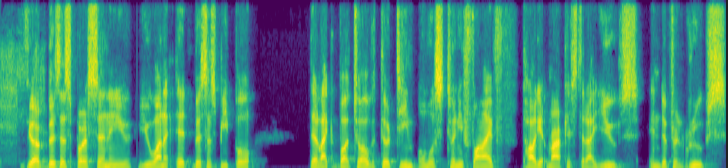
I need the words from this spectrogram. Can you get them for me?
if you're a business person and you, you want to hit business people, they're like about 12 to 13, almost 25 target markets that I use in different groups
